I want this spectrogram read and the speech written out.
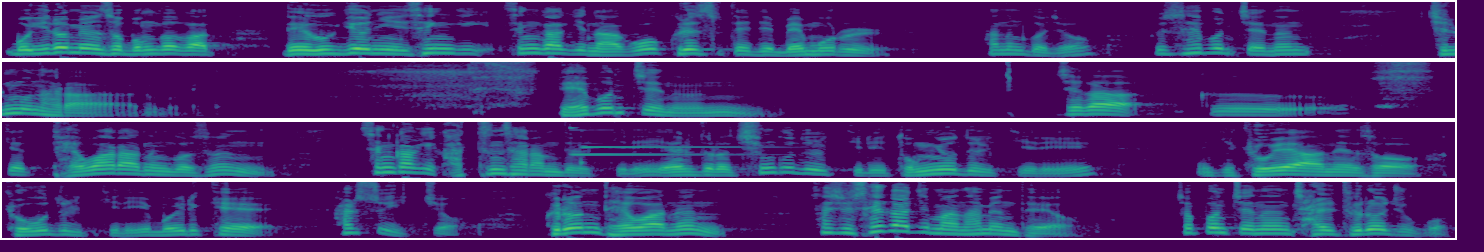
뭐 이러면서 뭔가가 내 의견이 생기, 생각이 나고 그랬을 때 이제 메모를 하는 거죠. 그래서 세 번째는 질문하라는 겁니다. 네 번째는 제가 그 대화라는 것은 생각이 같은 사람들끼리 예를 들어 친구들끼리 동료들끼리 이렇게 교회 안에서 교우들끼리 뭐 이렇게 할 수 있죠. 그런 대화는 사실 세 가지만 하면 돼요. 첫 번째는 잘 들어주고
